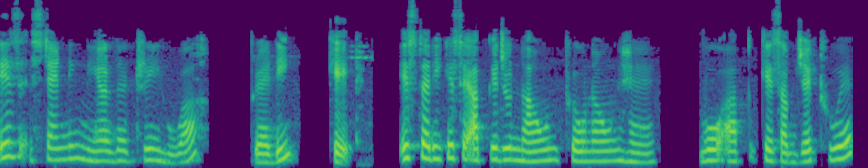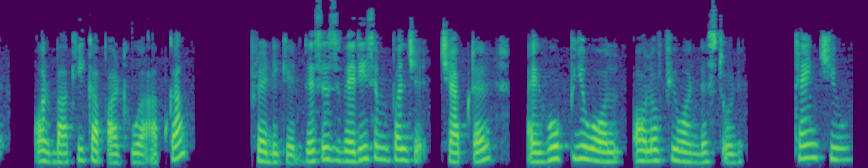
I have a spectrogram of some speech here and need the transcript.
is standing near the tree हुआ प्रेडी केट इस तरीके से आपके जो नाउन प्रोनाउन हैं, वो आपके सब्जेक्ट हुए और बाकी का पार्ट हुआ आपका predicate this is very simple chapter I hope you all all of you understood thank you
